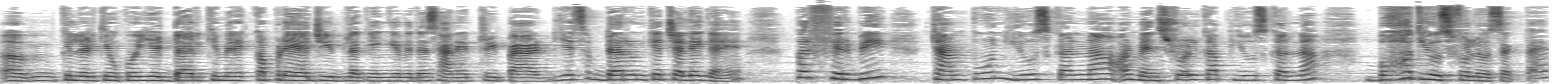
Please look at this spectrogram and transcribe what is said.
कि लड़कियों को ये डर कि मेरे कपड़े अजीब लगेंगे विद अ सैनिटरी पैड ये सब डर उनके चले गए हैं। पर फिर भी टैम्पून यूज़ करना और मेंस्ट्रुअल कप यूज़ करना बहुत यूजफुल हो सकता है।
